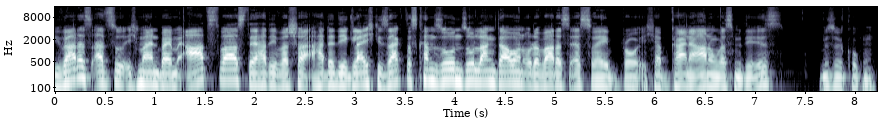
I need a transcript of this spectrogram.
Wie war das, als du, ich meine, beim Arzt warst, der hat dir wahrscheinlich, hat er dir gleich gesagt, das kann so und so lang dauern oder war das erst so, hey Bro, ich habe keine Ahnung, was mit dir ist? Müssen wir gucken.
